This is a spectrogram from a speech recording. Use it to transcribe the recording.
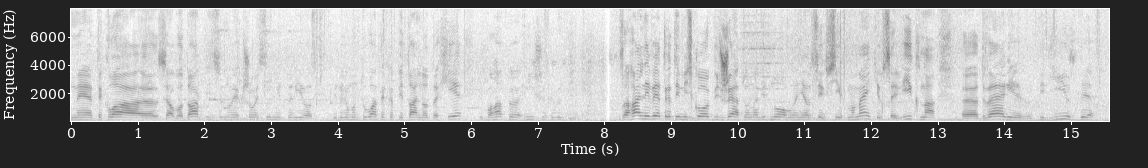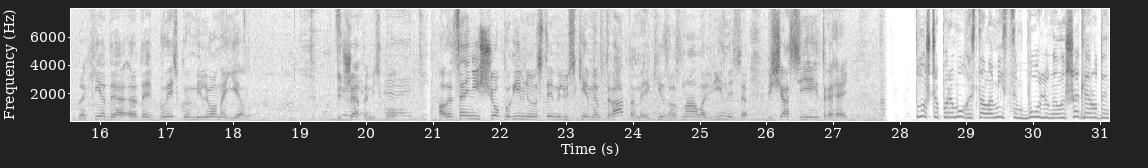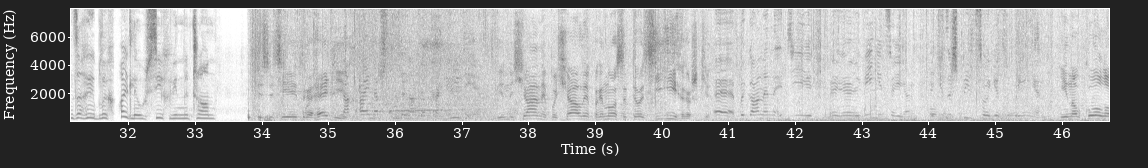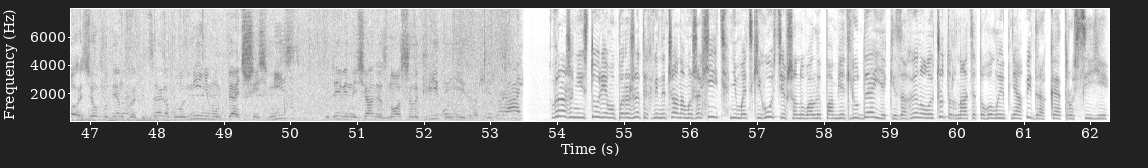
не текла ця вода ну, якщо осінній період, відремонтувати капітально дахи і багато інших робіт. Загальні витрати міського бюджету на відновлення цих всіх моментів це вікна, е, двері, під'їзди, дахи, де е, десь близько мільйона євро бюджету міського. Але це ніщо порівняно з тими людськими втратами, які зазнала Вінниця під час цієї трагедії. Площа перемоги стала місцем болю не лише для родин загиблих, а й для усіх вінничан. Після цієї трагедії вінничани почали приносити оці іграшки. begannen die diese Spielzeuge zu bringen. І навколо цього будинку офіцера було мінімум 5-6 місць, куди вінничани зносили квіти і іграшки. Вражені історіями пережитих вінничанами жахіть, німецькі гості вшанували пам'ять людей, які загинули 14 липня від ракет Росії.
